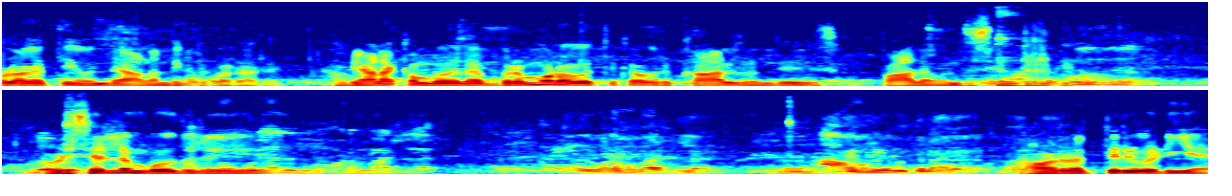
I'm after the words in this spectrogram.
உலகத்தையும் வந்து அளந்துக்கிட்டு போகிறாரு அப்படி அளக்கும்போதில் பிரம்மலோகத்துக்கு அவர் கால் வந்து பாதை வந்து சென்றிருக்கு. அப்படி செல்லும்போது அவரோட திருவடியை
